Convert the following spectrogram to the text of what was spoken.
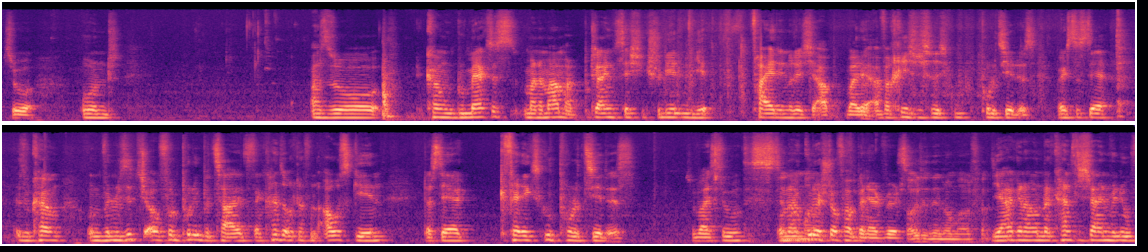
So, und Also, kann, du merkst es, meine Mama hat Bekleidungstechnik studiert und die feiert den richtig ab, weil der einfach richtig, richtig gut produziert ist. Weißt du, der, also kann, und wenn du 70 Euro für einen Pulli bezahlst, dann kannst du auch davon ausgehen, dass der gefälligst gut produziert ist. So weißt du, Das ist der und ein guter Stoff verwendet wird. Sollte der Normalfall. Ja, genau, und dann kann es nicht sein, wenn du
